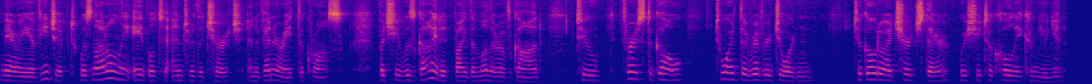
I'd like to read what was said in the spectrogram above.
Mary of Egypt was not only able to enter the church and venerate the cross, but she was guided by the Mother of God to first go toward the River Jordan, to go to a church there where she took Holy Communion,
